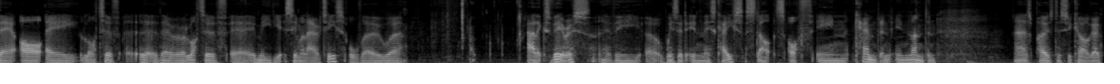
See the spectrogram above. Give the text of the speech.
there are a lot of uh, there are a lot of uh, immediate similarities, although uh, Alex Verus, uh, the uh, wizard in this case, starts off in Camden in London. as opposed to Chicago.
